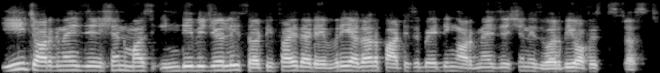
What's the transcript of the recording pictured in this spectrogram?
Each organization must individually certify that every other participating organization is worthy of its trust.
